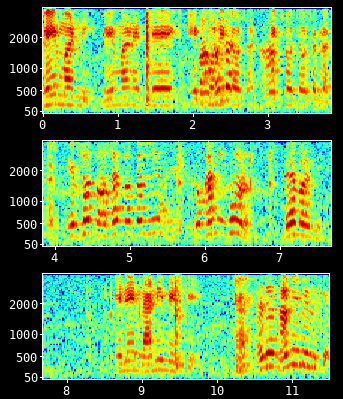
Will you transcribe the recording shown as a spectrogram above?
બે મણની બે મણ એટલે એકસો ને ચોસઠ. એકસો ચોસઠ રતન. એકસો ચોસઠ રતનની ચોખાની ગુણ બે મણની એને નાની મિલકે. એને નાની મિલ કે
